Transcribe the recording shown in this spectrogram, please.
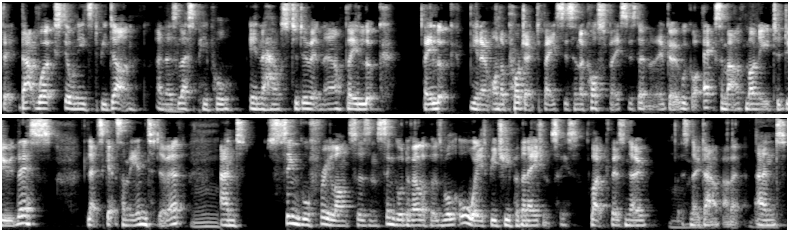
th- that work still needs to be done, and there's less people in the house to do it now. They look they look you know on a project basis and a cost basis, don't they? They go, we've got X amount of money to do this. Let's get somebody in to do it, mm. and single freelancers and single developers will always be cheaper than agencies. Like there's no there's no doubt about it. Yeah. And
